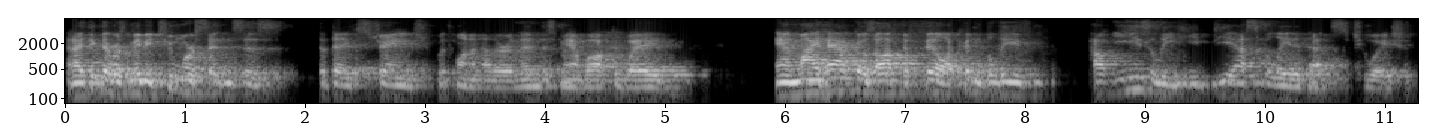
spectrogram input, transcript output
And I think there was maybe two more sentences that they exchanged with one another, and then this man walked away. And my hat goes off to Phil. I couldn't believe how easily he de-escalated that situation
